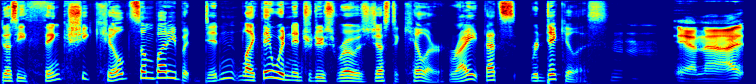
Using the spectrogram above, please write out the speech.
Does he think she killed somebody but didn't? Like they wouldn't introduce Rose just to kill her, right? That's ridiculous. Yeah, nah, I,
